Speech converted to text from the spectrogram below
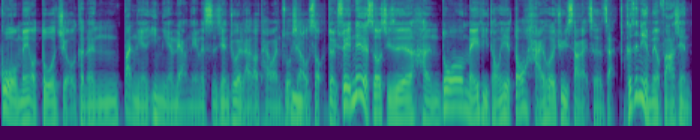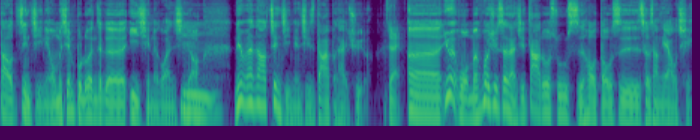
过没有多久，可能半年、一年、两年的时间就会来到台湾做销售。对，所以那个时候其实很多媒体同业都还会去上海车展。可是你有没有发现，到近几年，我们先不论这个疫情的关系哦，你有没有看到近几年其实大家不太去了？对，呃，因为我们会去车展，其实大多数时候都是车商邀请。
